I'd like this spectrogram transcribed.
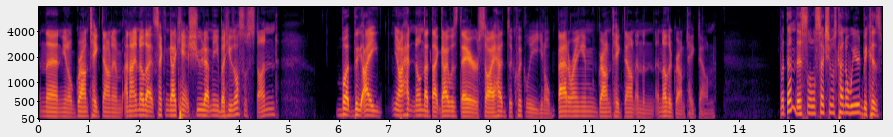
and then, you know, ground takedown him. And I know that second guy can't shoot at me, but he was also stunned. But the I, you know, I hadn't known that that guy was there, so I had to quickly, you know, batarang him, ground takedown, and then another ground takedown. But then this little section was kind of weird because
